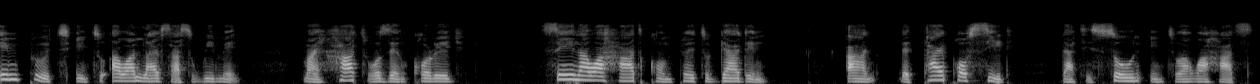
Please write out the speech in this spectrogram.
input into our lives as women, my heart was encouraged. Seeing our heart compared to garden and the type of seed that is sown into our hearts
